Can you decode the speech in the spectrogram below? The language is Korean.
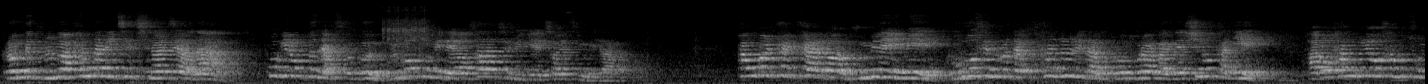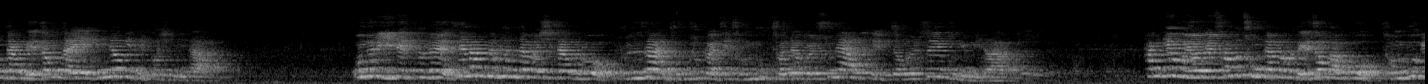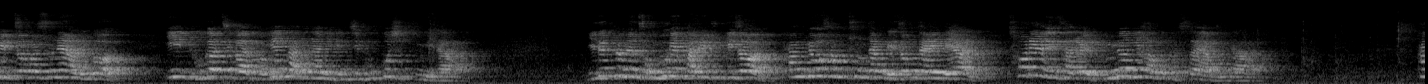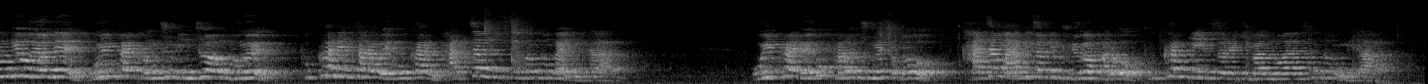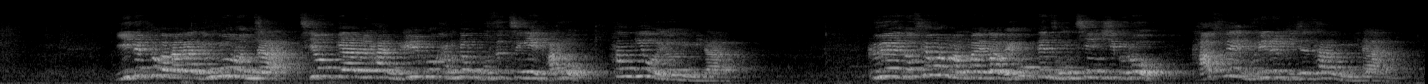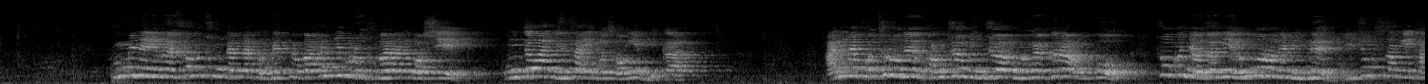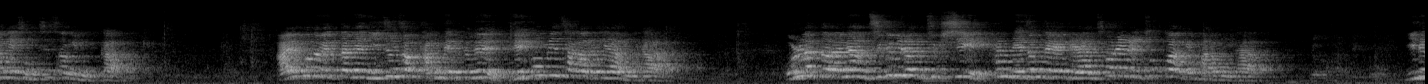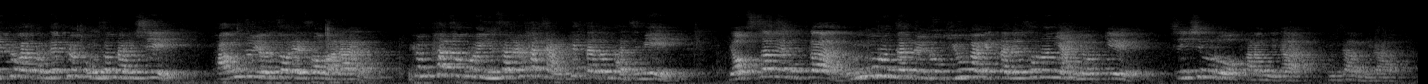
그런데 불과 한 달이 채 지나지 않아 호기롭던 약속은 물거품이 되어 사라질 위기에 처했습니다. 황골 탈퇴하던 국민의힘이 새누리당- 새누리당으로 돌아가는 신호탄이 바로 한기호 사무총장 내정자의 임명이 될 것입니다. 오늘 이 대표는 새만금 현장을 시작으로 군산, 전주까지 전북 전역을 순회하는 일정을 수행 중입니다. 한기호 의원을 사무총장으로 내정하고 전북 that 감사합니다.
